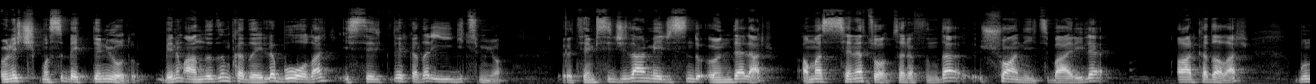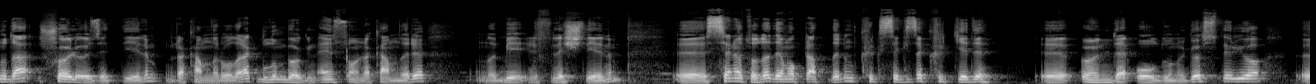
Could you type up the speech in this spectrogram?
öne çıkması bekleniyordu. Benim anladığım kadarıyla bu olay istedikleri kadar iyi gitmiyor. Temsilciler meclisinde öndeler ama senato tarafında şu an itibariyle arkadalar. Bunu da şöyle özetleyelim rakamları olarak. Bloomberg'un en son rakamları bir refreshleyelim. E, Senato'da demokratların 48'e 47 e, önde olduğunu gösteriyor. E,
